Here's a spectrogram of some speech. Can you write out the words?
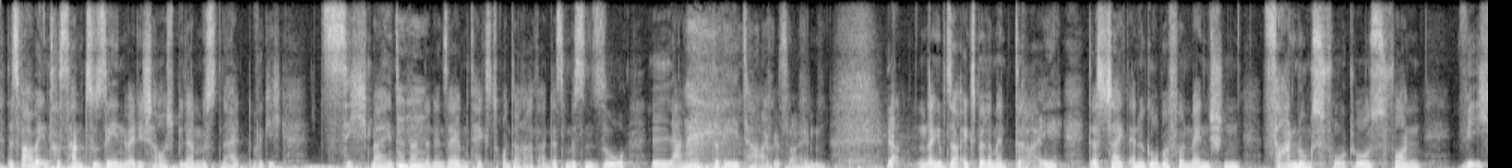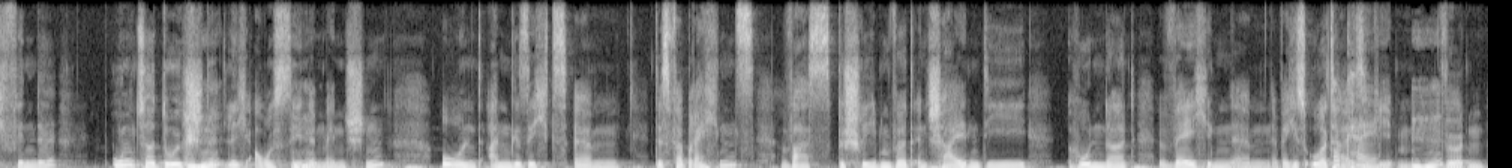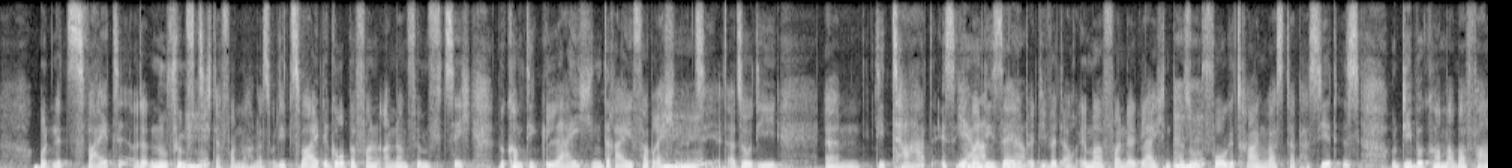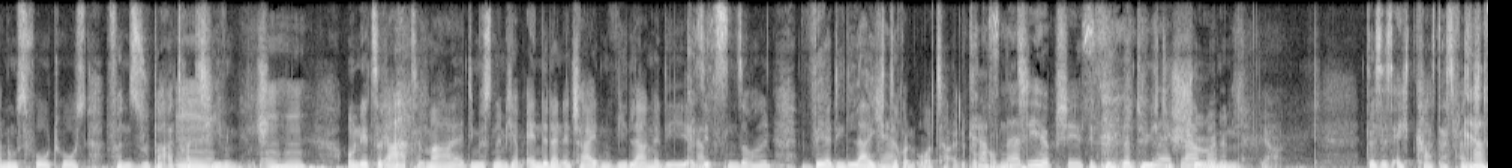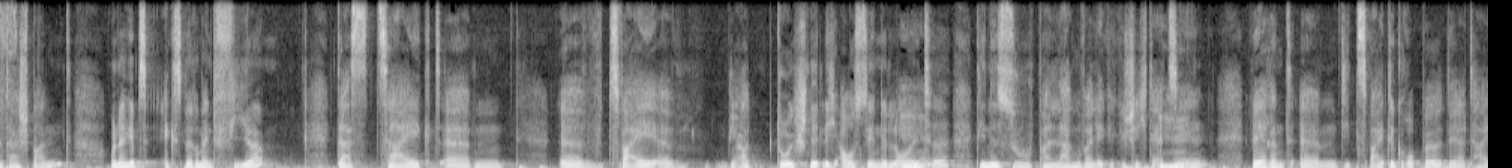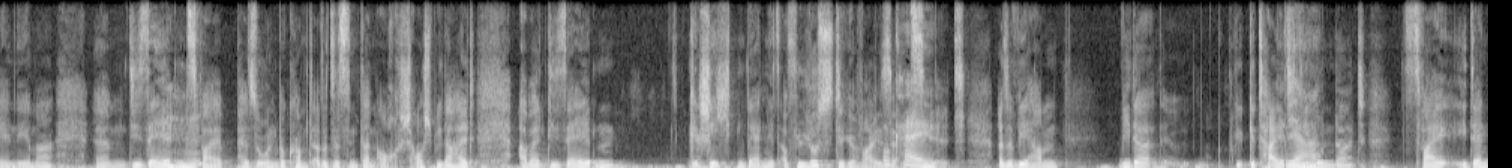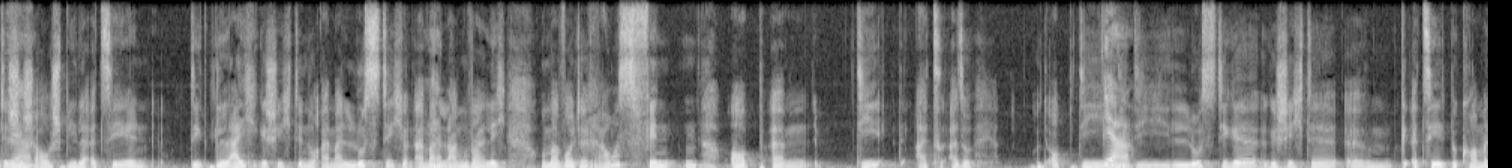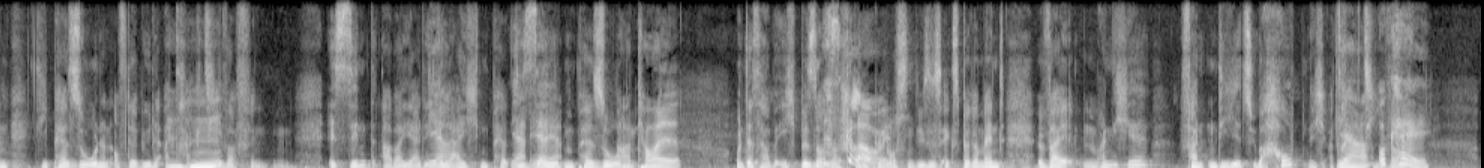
Das war aber interessant zu sehen, weil die Schauspieler müssten halt wirklich zigmal hintereinander Mhm. denselben Text runterrattern. Das müssen so lange Drehtage sein. Ja, und dann gibt es noch Experiment 3. Das zeigt eine Gruppe von Menschen Fahndungsfotos von, wie ich finde, unterdurchschnittlich aussehenden Menschen. Und angesichts ähm, des Verbrechens, was beschrieben wird, entscheiden die 100, welchen, ähm, welches Urteil Okay. sie geben würden. Und eine zweite, oder nur 50 davon machen das. Und die zweite Gruppe von anderen 50 bekommt die gleichen drei Verbrechen erzählt. Also die, ähm, die Tat ist Ja, immer dieselbe. ja. Die wird auch immer von der gleichen Person vorgetragen, was da passiert ist. Und die bekommen aber Fahndungsfotos von super attraktiven Menschen. Und jetzt rate mal, die müssen nämlich am Ende dann entscheiden, wie lange die Krass. sitzen sollen, wer die leichteren Urteile Krass, bekommt. ne? Die Hübschis. Es sind natürlich Ja, die klar. Schönen. Ja. Das ist echt krass, das fand Krass. ich total spannend. Und dann gibt es Experiment 4, das zeigt ähm, äh, zwei äh, ja, durchschnittlich aussehende Leute, die eine super langweilige Geschichte erzählen, während ähm, die zweite Gruppe der Teilnehmer ähm, dieselben zwei Personen bekommt, also das sind dann auch Schauspieler halt, aber dieselben Geschichten werden jetzt auf lustige Weise Okay. erzählt. Also wir haben wieder äh, ge- geteilt Ja. die 100, zwei identische Ja. Schauspieler erzählen die gleiche Geschichte nur einmal lustig und einmal Ja. langweilig und man wollte rausfinden, ob ähm, die also ob die, Ja. die, die lustige Geschichte ähm, erzählt bekommen, die Personen auf der Bühne attraktiver finden. Es sind aber ja die Mhm. Ja. gleichen, per Ja, ja, dieselben ja. Personen. Oh, toll. Und das habe ich besonders stark ich. genossen, dieses Experiment, weil manche fanden die jetzt überhaupt nicht Ja, attraktiver. okay.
